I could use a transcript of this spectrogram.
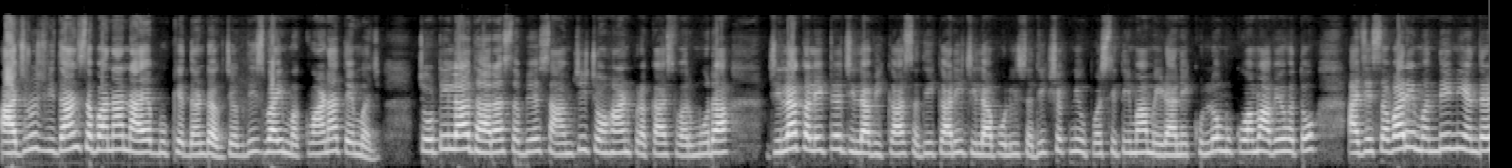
આજરોજ વિધાનસભાના નાયબ મુખ્ય દંડક જગદીશભાઈ મકવાણા તેમજ ચોટીલા ધારાસભ્ય શામજી ચૌહાણ, પ્રકાશ વરમોરા જિલ્લા કલેક્ટર, જિલ્લા વિકાસ અધિકારી, જિલ્લા પોલીસ અધિક્ષકની ઉપસ્થિતિમાં મેળાને ખુલ્લો મૂકવામાં આવ્યો હતો. આજે સવારે મંદિરની અંદર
